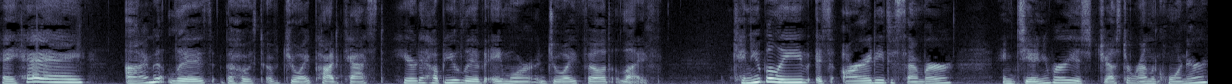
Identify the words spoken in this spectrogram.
Hey, hey, I'm Liz, the host of Joy Podcast, here to help you live a more joy filled life. Can you believe it's already December and January is just around the corner?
